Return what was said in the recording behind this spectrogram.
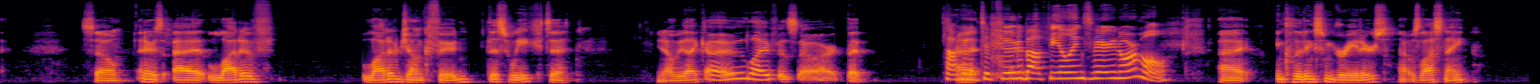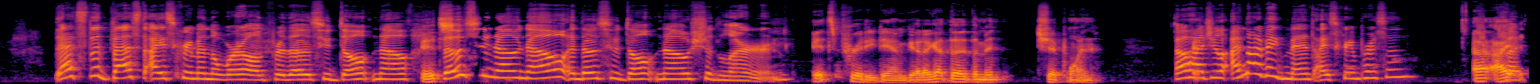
so, anyways, a lot of lot of junk food this week to, you know, be like, oh, life is so hard, but Talking Uh, to food about feelings, very normal. uh, including some Graeter's. That was last night. That's the best ice cream in the world for those who don't know. It's Those who know, know, and those who don't know should learn. it's pretty damn good. I got the the mint chip one. Oh, how'd you? I'm not a big mint ice cream person, Uh, I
